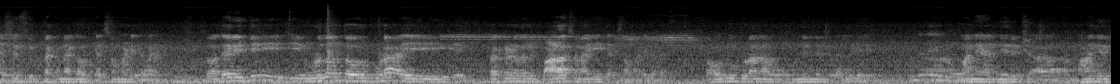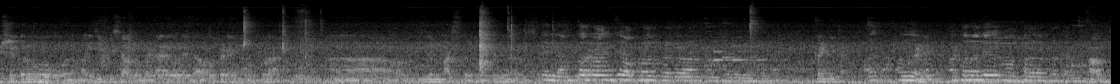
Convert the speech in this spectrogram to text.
ಯಶಸ್ವಿ ತಕ್ಕನಾಗ ಅವ್ರು ಕೆಲಸ ಮಾಡಿದ್ದಾರೆ. ಸೊ ಅದೇ ರೀತಿ ಈ ಉಳಿದಂಥವರು ಕೂಡ ಈ ಪ್ರಕರಣದಲ್ಲಿ ಭಾಳ ಚೆನ್ನಾಗಿ ಕೆಲಸ ಮಾಡಿದ್ದಾರೆ. ಸೊ ಅವ್ರಿಗೂ ಕೂಡ ನಾವು ಮುಂದಿನ ದಿನಗಳಲ್ಲಿ ಮಾನ್ಯ ನಿರೀಕ್ಷ ಮಹಾನಿರೀಕ್ಷಕರು ನಮ್ಮ ಐ ಜಿ ಪಿ ಸಾಹೇಬರು ಬಳ್ಳಾರಿ ಅವರಿಂದ ಅವ್ರ ಕಡೆಯಿಂದ ಕೂಡ ಇದನ್ನು ಮಾಡಿಸ್ಬೇಕು ಅಂತಾರಾಜ್ಯ ಅಪರಾಧ ಪ್ರಕರಣ ಅಂತ ಹೇಳಿ ಖಂಡಿತ. ಖಂಡಿತ. ಹೌದು.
